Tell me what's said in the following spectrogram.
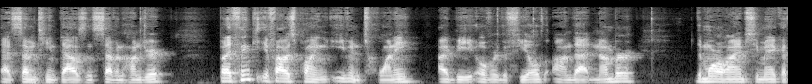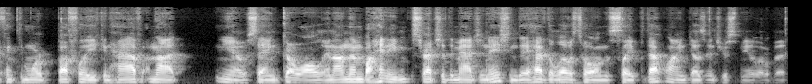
at 17,700. But I think if I was playing even 20, I'd be over the field on that number. The more lineups you make, I think the more Buffalo you can have. I'm not, you know, saying go all in on them by any stretch of the imagination. They have the lowest total on the slate, but that line does interest me a little bit.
